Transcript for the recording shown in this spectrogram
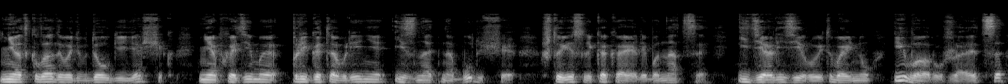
не откладывать в долгий ящик необходимое приготовление и знать на будущее, что если какая-либо нация идеализирует войну и вооружается,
